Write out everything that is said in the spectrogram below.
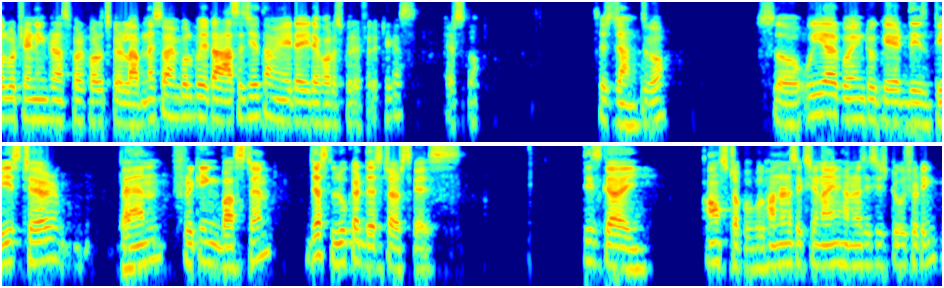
বলব ট্রেনিং ট্রান্সফার খরচ করে লাভ নাই। সো আমি বলব এটা আছে যেহেতু, আমি এটা এটা খরচ করে ফেলি, ঠিক আছে? Let's go just done go. So, we are going to get this beast here, van freaking Boston just look at the stars guys. This guy unstoppable. 169 162 shooting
